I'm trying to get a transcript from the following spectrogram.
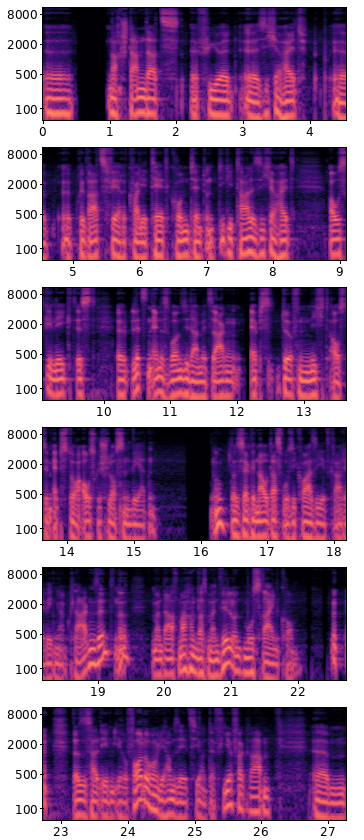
äh, nach Standards für Sicherheit, Privatsphäre, Qualität, Content und digitale Sicherheit ausgelegt ist. Äh, letzten Endes wollen sie damit sagen, Apps dürfen nicht aus dem App Store ausgeschlossen werden. Ne? Das ist ja genau das, wo sie quasi jetzt gerade wegen am Klagen sind. Ne? Man darf machen, was man will und muss reinkommen. das ist halt eben ihre Forderung, die haben sie jetzt hier unter vier vergraben. Ähm,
